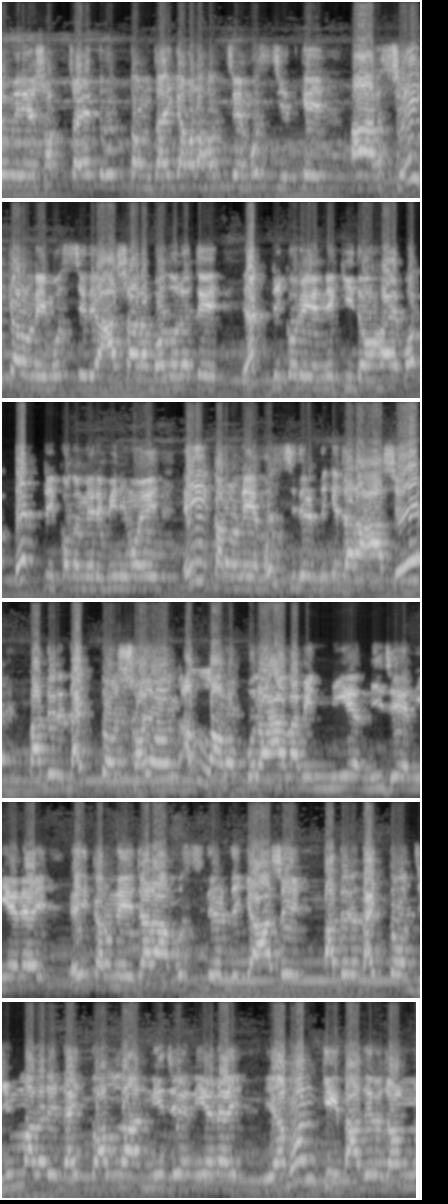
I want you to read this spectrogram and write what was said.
জমিনের সবচাইতে উত্তম জায়গা বলা হচ্ছে মসজিদকে, আর সেই কারণে মসজিদে আসার বদলতে একটি করে নেকি দেওয়া হয় প্রত্যেকটি কদমের বিনিময়ে। এই কারণে মসজিদের দিকে যারা আসে, তাদের দায়িত্ব স্বয়ং আল্লাহ রব্বুল আলামিন নিয়ে, নিজে নিয়ে নেয়। এই কারণে যারা মসজিদের দিকে আসে তাদের দায়িত্ব জিম্মাদারির দায়িত্ব আল্লাহ নিজে নিয়ে নেয়। এমনকি তাদের জন্য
